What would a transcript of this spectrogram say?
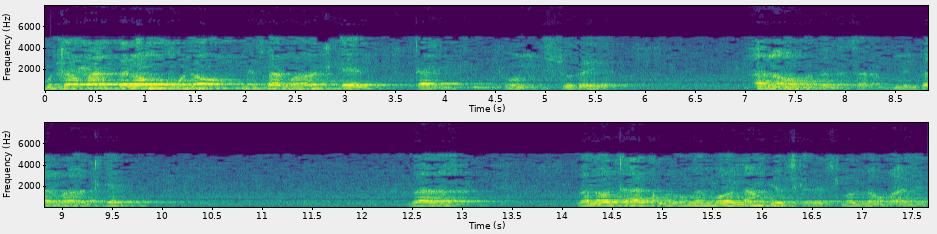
مطابقت به نام خدا میفرماید که در اون سوره انعام به نظرم میفرماید که و و لا مما لم یذکر اسم الله علیه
